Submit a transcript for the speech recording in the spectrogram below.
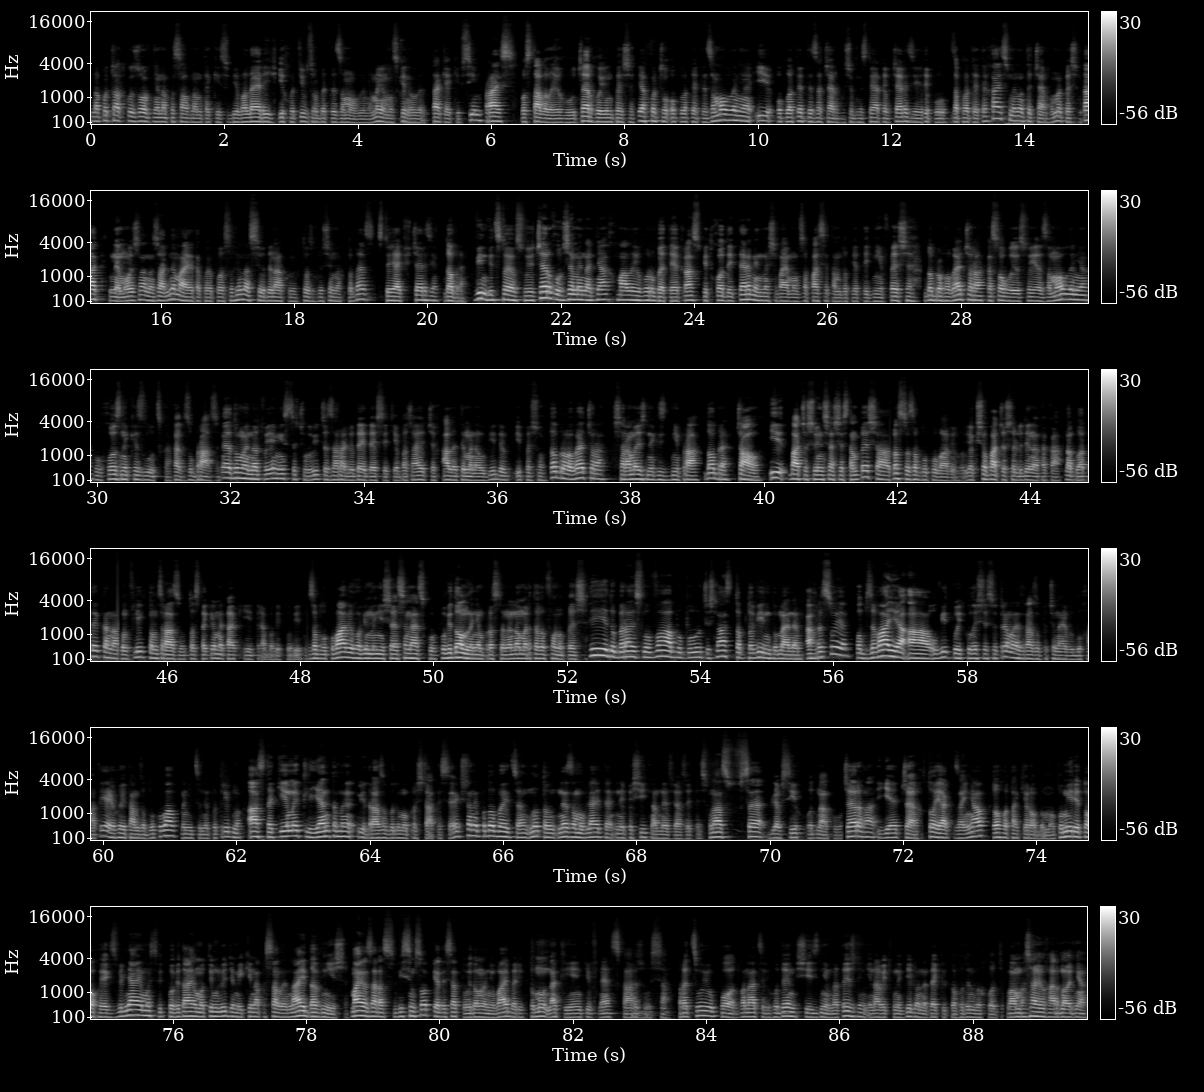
На початку жовтня написав нам такий собі Валерій і хотів зробити замовлення. Ми йому скинули так, як і всім. Прайс поставили його у чергу. і Він пише: Я хочу оплатити замовлення і оплатити за чергу, щоб не стояти в черзі. Типу, заплатити хай смінути чергу. Ми пишемо так, не можна. На жаль, немає такої послуги. Нас всі одинакові, хто з грошима, хто без. Стоять в черзі. Добре. Він відстояв свою чергу. Вже ми на днях мали його робити. Якраз підходить термін. Ми ще маємо в запасі там до п'яти днів. Пише доброго вечора. Касовую своє замовлення. Колхозники з Луцька. Так з образи. Ну, я думаю, на твоє місце чоловіче зараз людей 10 є бажаючих, але ти мене обідав і пишу: Доброго вечора, шарамижник з Дніпра. Добре, чао. І бачу, що він ще щось там пише, а просто заблокував його. Якщо бачиш, що людина така наблатикана конфліктом зразу, то з такими так і треба відповідно. Заблокував його. Він мені ще смс-ку повідомленням просто на номер телефону пише: Ти добирай слова, бо получиш нас. Тобто він до мене агресує, обзиває, а у відповідь, коли щось отримає, зразу починає вибухати. Я його і там заблокував, мені це не потрібно. А з такими клієнтами відразу будемо прощатися. Якщо не подобається, ну то не замовляйте, не пишіть нам, не зв'язуйтесь. У нас все для всіх однаково. Черга є черга. Хто як зайняв, того так і робимо. По мірі того, як звільняємось, відповідаємо тим людям, які написали найдавніше. Маю зараз 850 повідомлень у Вайбері, тому на клієнтів не скаржуся. Працюю по 12 годин, 6 днів на тиждень і навіть в неділю на декілька годин виходжу. Вам бажаю гарного дня.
